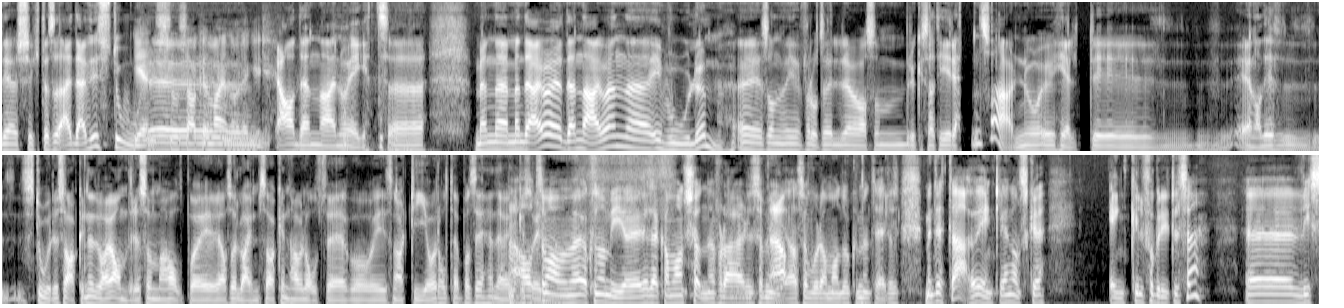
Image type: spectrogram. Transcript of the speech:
det sjiktet. Så det er, det er de store Jensen-saken var noe lenger. Ja, den er noe eget. Eh, men, eh, men er jo, den er jo en eh, i volum. Sånn I forhold til hva som brukes av tid i retten, så er den jo helt i en av de store sakene. Du har jo andre som har holdt på i altså Lime-saken har vel holdt på i snart ti år, holdt jeg på å si. Ja, alt som har med økonomi å gjøre, det kan man skjønne, for da er det så mye ja. altså, hvordan man dokumenterer. Men dette er jo egentlig en ganske enkel forbrytelse. Eh, hvis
